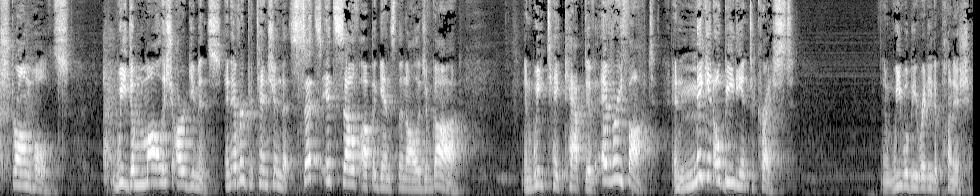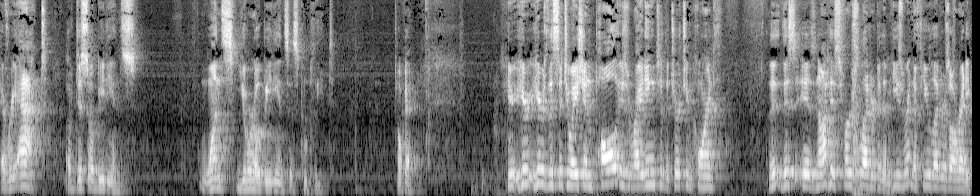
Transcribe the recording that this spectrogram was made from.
strongholds. We demolish arguments and every pretension that sets itself up against the knowledge of God. And we take captive every thought and make it obedient to Christ. And we will be ready to punish every act of disobedience once your obedience is complete. Okay. Here, here, here's the situation. Paul is writing to the church in Corinth. This is not his first letter to them. He's written a few letters already.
